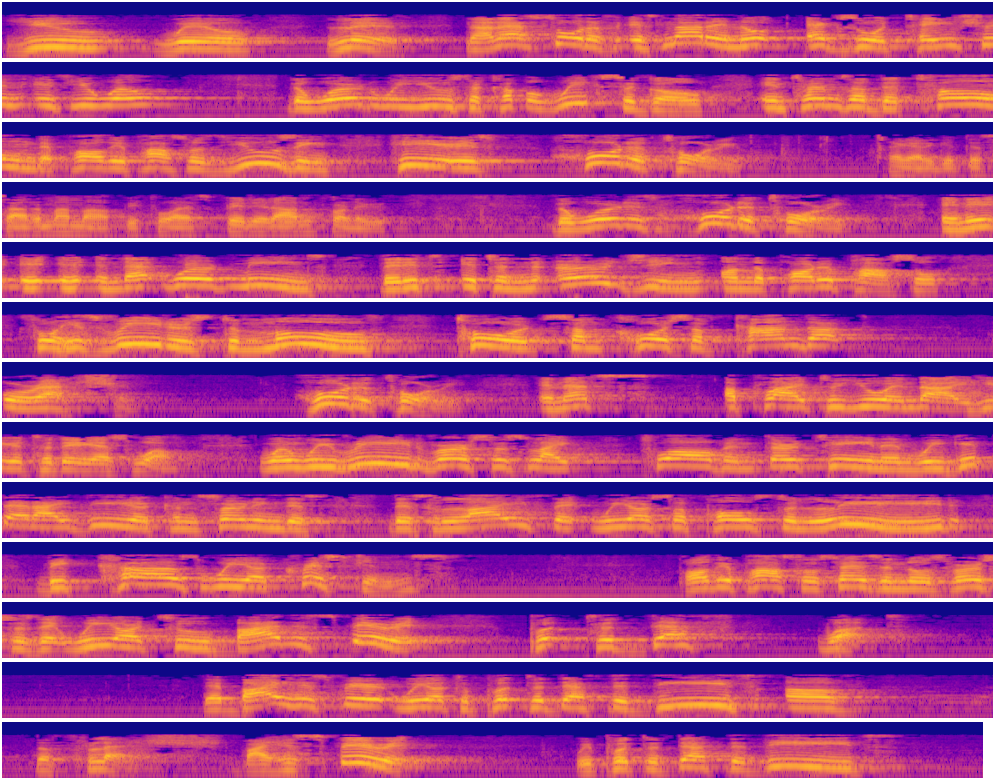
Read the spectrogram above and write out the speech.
You will live. Now that sort of, it's not an exhortation, if you will. The word we used a couple weeks ago in terms of the tone that Paul the Apostle is using here is hortatory. I gotta get this out of my mouth before I spit it out in front of you. The word is hortatory. And, it, it, and that word means that it's, it's an urging on the part of the apostle for his readers to move towards some course of conduct or action. Hortatory. And that's applied to you and I here today as well. When we read verses like 12 and 13 and we get that idea concerning this, this life that we are supposed to lead because we are Christians, Paul the apostle says in those verses that we are to, by the Spirit, put to death what? That by His Spirit we are to put to death the deeds of the flesh. By His Spirit we put to death the deeds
